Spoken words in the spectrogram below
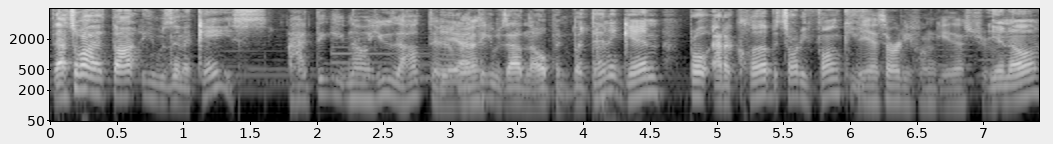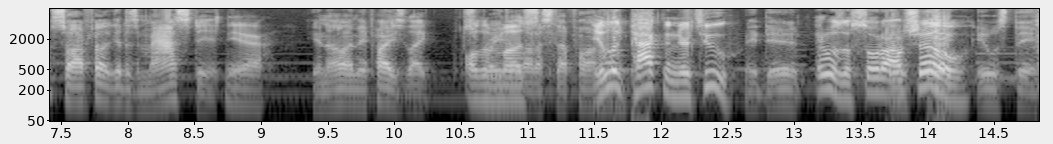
That's why I thought he was in a case. I think he- no, he was out there. Yeah, I think he was out in the open. But then again, bro, at a club, it's already funky. yeah, it's already funky. That's true. You know, so I feel like it just masked it. Yeah, You know, and they probably like all the sprayed a lot of stuff on. It looked packed in there too. It did. It was a sold out show. thick. It was thick.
